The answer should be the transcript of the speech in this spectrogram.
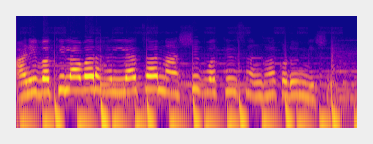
आणि वकिलावर हल्ल्याचा नाशिक वकील संघाकडून निषेध.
